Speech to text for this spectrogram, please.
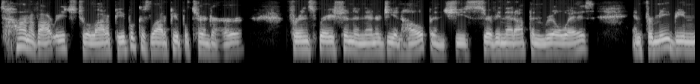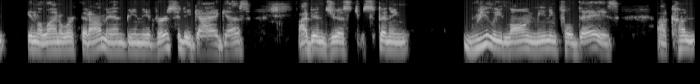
ton of outreach to a lot of people because a lot of people turn to her for inspiration and energy and hope, and she's serving that up in real ways. And for me, being in the line of work that I'm in, being the adversity guy, I guess, I've been just spending really long, meaningful days uh, con-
